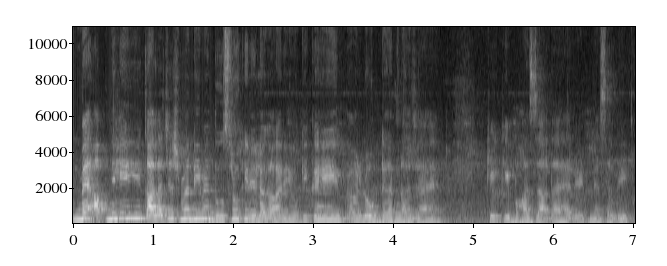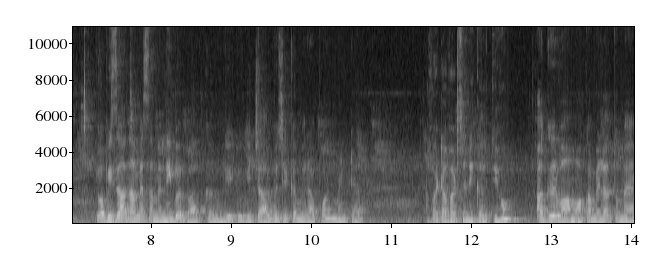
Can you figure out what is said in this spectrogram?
मैं अपने लिए ये काला चश्मा नहीं, मैं दूसरों के लिए लगा रही हूँ कि कहीं लोग डर ना जाए, क्योंकि बहुत ज़्यादा है रेडनेस अभी। तो अभी ज़्यादा मैं समय नहीं बर्बाद करूँगी, क्योंकि चार बजे का मेरा अपॉइंटमेंट है। फटाफट से निकलती हूँ। अगर वहाँ मौका मिला तो मैं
